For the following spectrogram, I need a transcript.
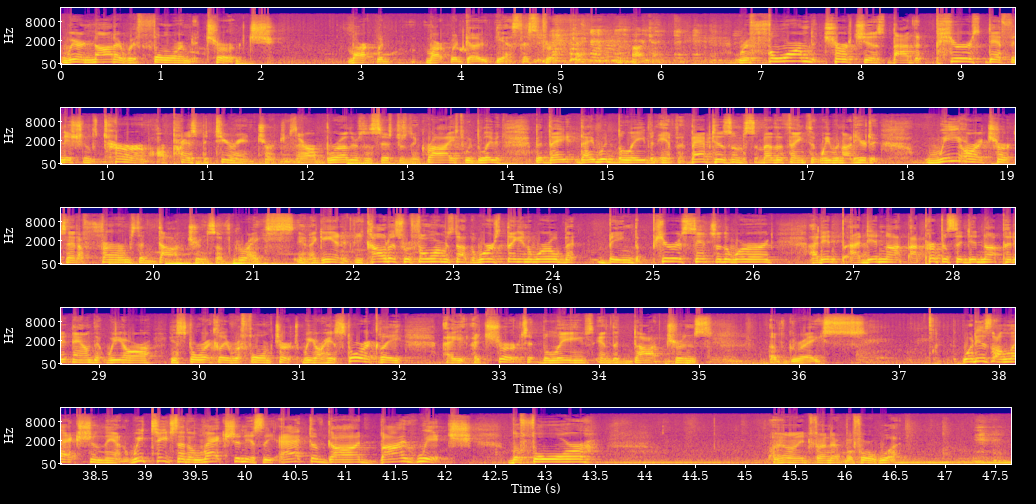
we're not a reformed church. Mark would Mark would go, yes, that's true. Okay. okay. Reformed churches, by the purest definition of the term, are Presbyterian churches. They are brothers and sisters in Christ. We believe it, but they, they would believe in infant baptism, some other things that we would not adhere to. We are a church that affirms the doctrines of grace. And again, if you called us reform, it's not the worst thing in the world, but being the purest sense of the word, I did I did not I purposely did not put it down that we are historically a reformed church. We are historically a, a church that believes in the doctrines of grace. What is election then? We teach that election is the act of God by which, before, I need to find out before what?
